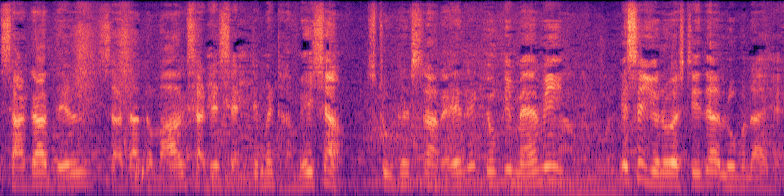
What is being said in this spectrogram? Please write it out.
ਸਾਡਾ ਦਿਲ, ਸਾਡਾ ਦਿਮਾਗ, ਸਾਡੇ ਸੈਂਟੀਮੈਂਟ ਹਮੇਸ਼ਾ ਸਟੂਡੈਂਟਸ ਨਾਲ ਰਹੇ ਨੇ, ਕਿਉਂਕਿ ਮੈਂ ਵੀ ਇਸ ਯੂਨੀਵਰਸਿਟੀ ਦਾ ਅਲੂਮਨਾਈ ਹੈ।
